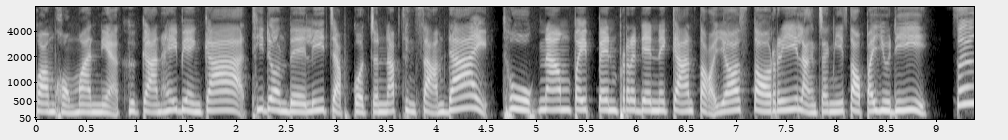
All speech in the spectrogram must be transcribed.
ความของมันเนี่ย คือการให้เบียงก้าที่โดนเบลลี่จับกดจนนับถึง 3 ได้ ถูกนำไปเป็นประเด็นในการต่อยอดสตอรี่หลังจากนี้ต่อไปอยู่ดี ซึ่ง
